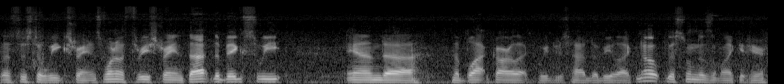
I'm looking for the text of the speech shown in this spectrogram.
that's just a weak strain. It's one of three strains. That, the big sweet, and uh, the black garlic. We just had to be like, nope, this one doesn't like it here.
